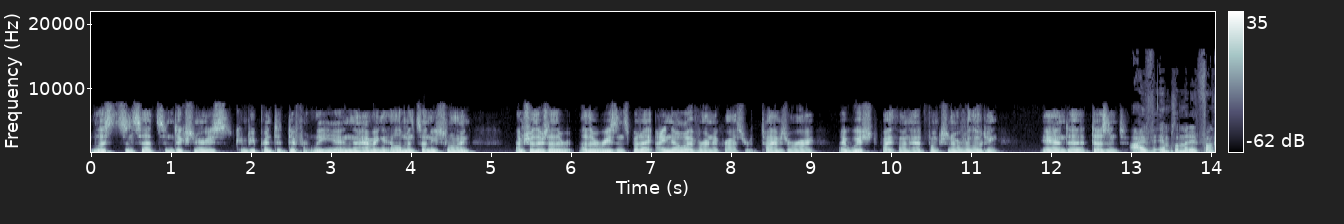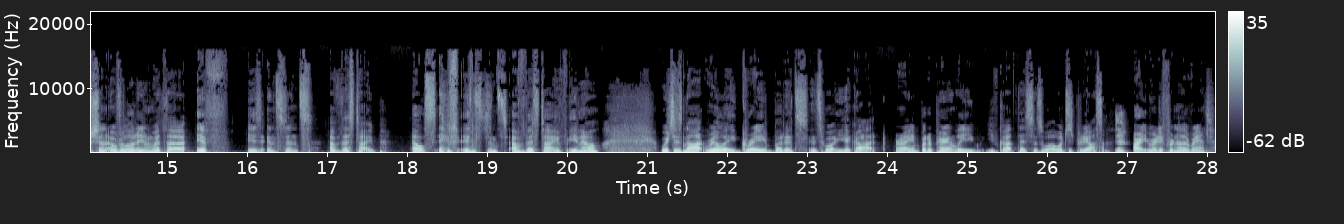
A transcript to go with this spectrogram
lists and sets and dictionaries can be printed differently and having elements on each line. I'm sure there's other other reasons, but I, I know I've run across times where I, I wished Python had function overloading and uh, doesn't. I've implemented function overloading with a if is instance of this type, else if instance of this type, you know, which is not really great, but it's it's what you got, right? But apparently you've got this as well, which is pretty awesome. Yeah. All right, you ready for another rant?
